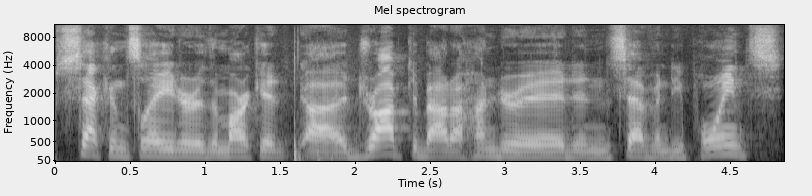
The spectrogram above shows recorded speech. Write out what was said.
seconds later, the market uh, dropped about 170 points,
